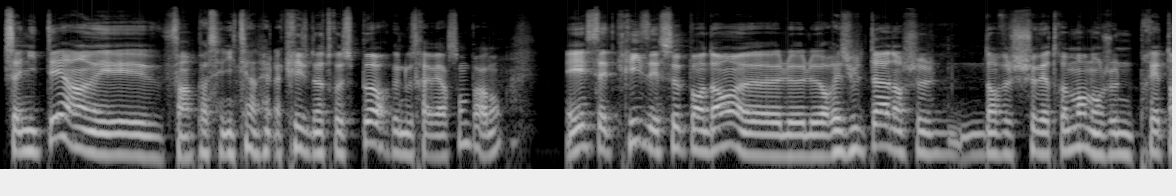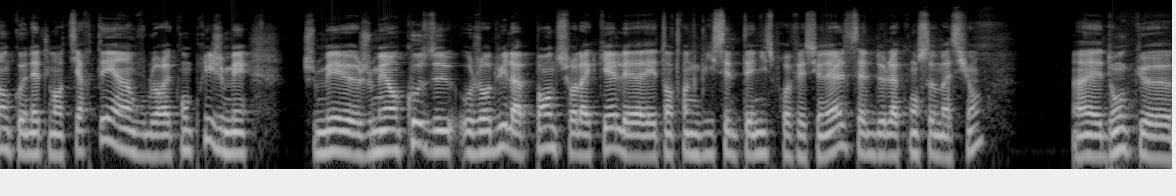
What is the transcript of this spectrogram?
sanitaire, hein, et, enfin pas sanitaire, la crise de notre sport que nous traversons, pardon. Et cette crise est cependant le, résultat d'un chevêtrement dont je ne prétends connaître l'entièreté, hein, vous l'aurez compris, je mets en cause aujourd'hui la pente sur laquelle est en train de glisser le tennis professionnel, celle de la consommation. Hein, et donc, euh,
